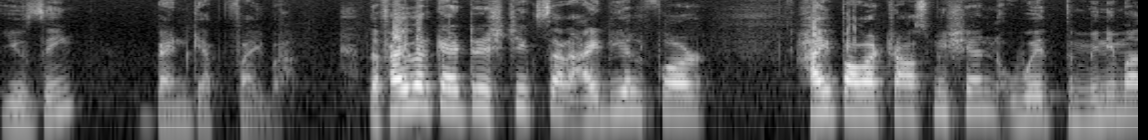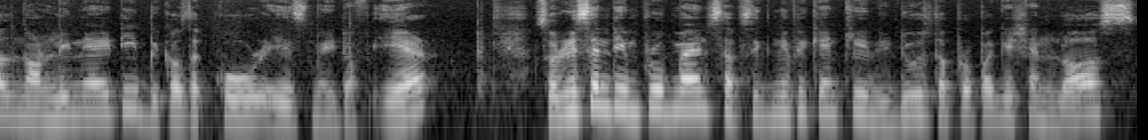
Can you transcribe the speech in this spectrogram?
using band gap fiber. The fiber characteristics are ideal for high power transmission with minimal nonlinearity because the core is made of air. So, recent improvements have significantly reduced the propagation loss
